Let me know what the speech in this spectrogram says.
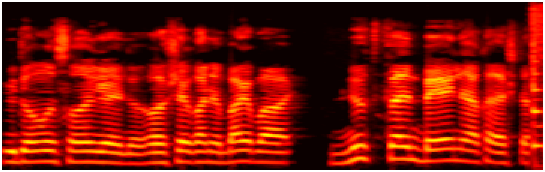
videonun sonu geldi. Hoşçakalın bay bay. Lütfen beğenin arkadaşlar.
